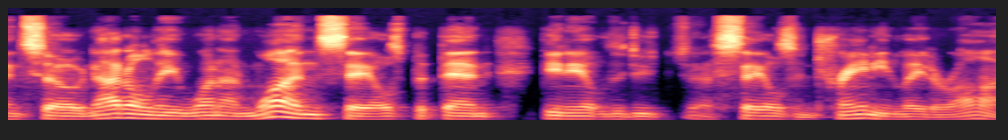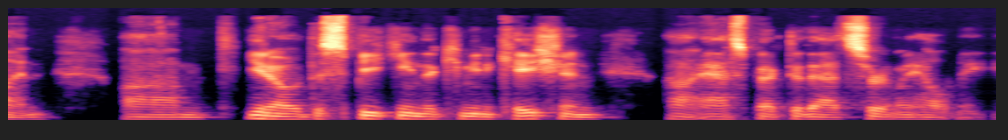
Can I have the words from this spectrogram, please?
and so not only one-on-one sales, but then being able to do uh, sales and training later on, um, you know, the speaking, the communication uh, aspect of that certainly helped me.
